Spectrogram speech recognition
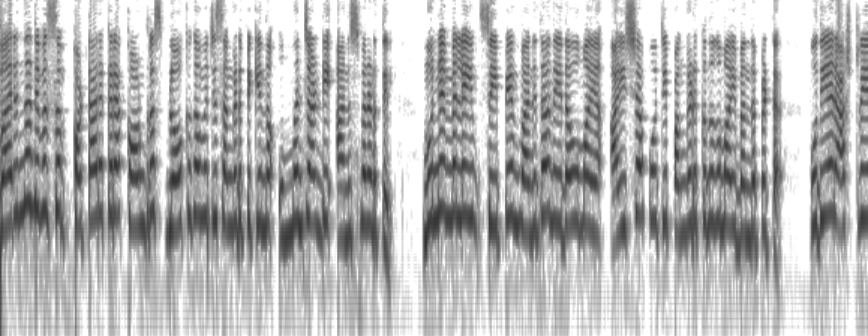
വരുന്ന ദിവസം കൊട്ടാരക്കര കോൺഗ്രസ് ബ്ലോക്ക് കമ്മിറ്റി സംഘടിപ്പിക്കുന്ന ഉമ്മൻചാണ്ടി അനുസ്മരണത്തിൽ മുൻ എം എൽ എയും സി പി എം വനിതാ നേതാവുമായ ഐഷ പോറ്റി പങ്കെടുക്കുന്നതുമായി ബന്ധപ്പെട്ട് പുതിയ രാഷ്ട്രീയ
